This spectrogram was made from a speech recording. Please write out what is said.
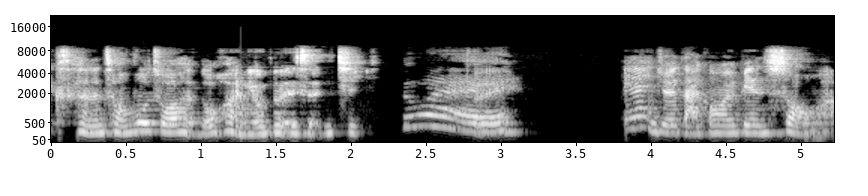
可能重复说很多话，你又不能生气，对。那你觉得打工会变瘦吗？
